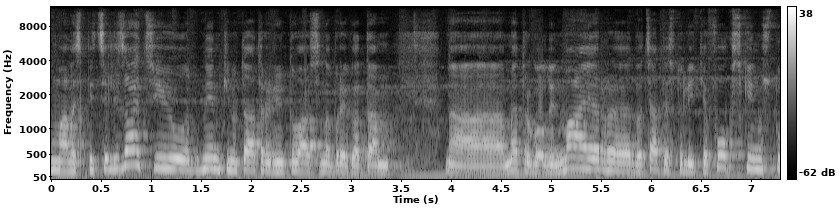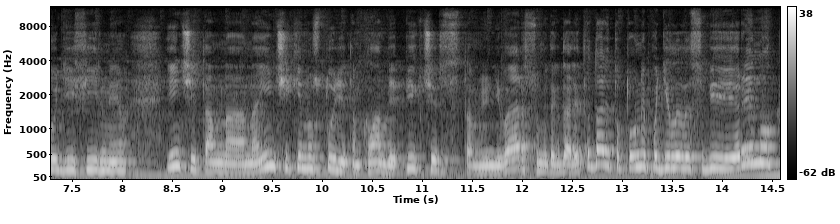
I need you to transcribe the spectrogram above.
мали спеціалізацію. Один кінотеатр орієнтувався, наприклад, там. На Метро Голден Майер, 20 століття Fox кіностудії фільмів, інші там на, на інші кіностудії, там Columbia Pictures, там Universum і так далі. і так далі. Тобто вони поділили собі ринок.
